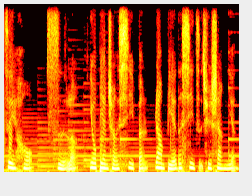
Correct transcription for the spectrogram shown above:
最后死了又变成戏本，让别的戏子去上演。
